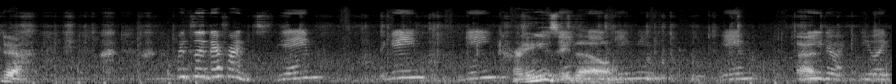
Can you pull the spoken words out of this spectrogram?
Yeah. What's the difference? Game? The game? Game? Crazy game, though. Game, game, game. game. What Uh, are you doing? You like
